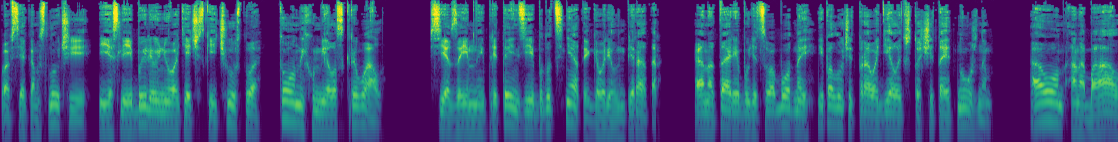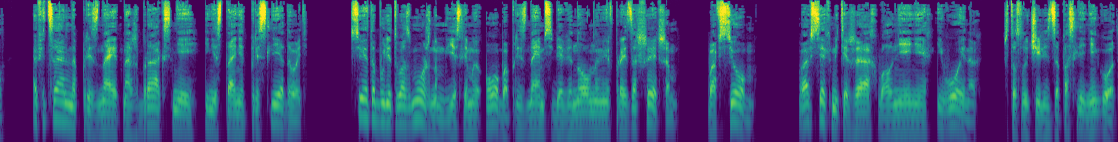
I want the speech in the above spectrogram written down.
Во всяком случае, если и были у него отеческие чувства, то он их умело скрывал. Все взаимные претензии будут сняты, говорил император а Натария будет свободной и получит право делать, что считает нужным. А он, Анабаал, официально признает наш брак с ней и не станет преследовать. Все это будет возможным, если мы оба признаем себя виновными в произошедшем, во всем, во всех мятежах, волнениях и войнах, что случились за последний год.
